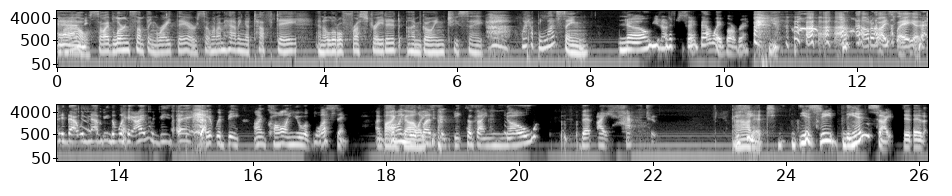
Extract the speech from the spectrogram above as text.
And wow. So I've learned something right there. So when I'm having a tough day and a little frustrated, I'm going to say, oh, What a blessing. No, you don't have to say it that way, Barbara. How do I say it? that, that, would not be the way I would be saying it. It would be, I'm calling you a blessing. I'm By calling golly. you a blessing because I know that I have to. Got you see, it. You see, the insight that, that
